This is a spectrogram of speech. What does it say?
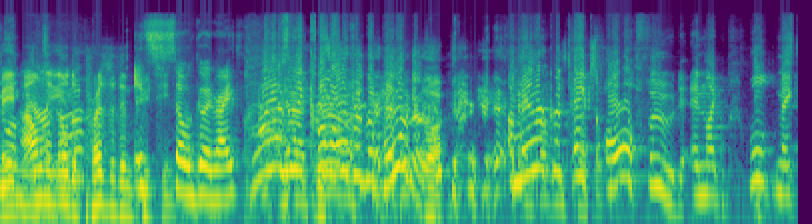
made, I only know the president. It's Putin. so good, right? Why hasn't yeah, it come over the border? America takes all food, and like we'll make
